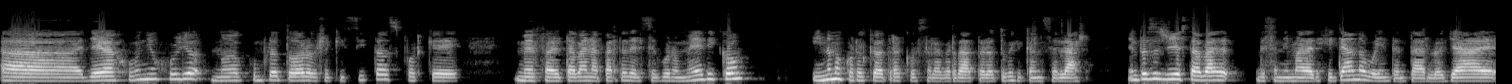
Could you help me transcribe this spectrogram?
Uh, llega junio, julio, no cumplo todos los requisitos porque me faltaba la parte del seguro médico y no me acuerdo qué otra cosa, la verdad, pero tuve que cancelar. Entonces yo ya estaba desanimada, dije, ya no voy a intentarlo, ya,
